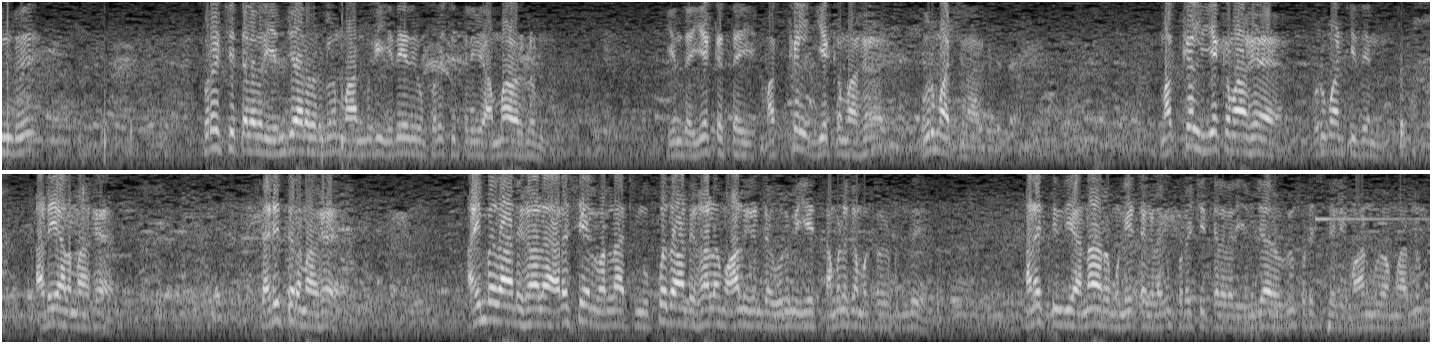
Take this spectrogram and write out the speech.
இன்று புரட்சித் தலைவர் எம்ஜிஆர் அவர்களும் மாண்புமிகு இதய தெய்வம் தலைவி அம்மா அவர்களும் இந்த இயக்கத்தை மக்கள் இயக்கமாக உருமாற்றினார்கள். மக்கள் இயக்கமாக உருமாற்றியதன் அடையாளமாக சரித்திரமாக ஐம்பது ஆண்டு கால அரசியல் வரலாற்றில் முப்பது ஆண்டு காலம் ஆளுகின்ற உரிமையை தமிழக மக்களிடமிருந்து அனைத்து இந்திய அன்னார முன்னேற்ற கழகம் புரட்சித் தலைவர் எம்ஜிஆர் அவர்களும் புரட்சித் தலைவர் மாண்புமிகு அம்மார்களும்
